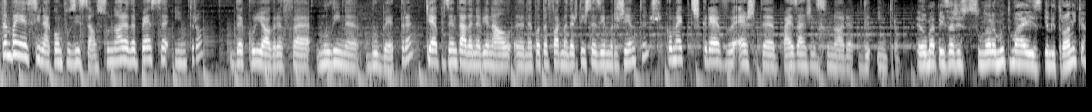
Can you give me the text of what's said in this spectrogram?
Também assina a composição sonora da peça Intro, da coreógrafa Melina Bubetra, que é apresentada na Bienal eh, na plataforma de artistas emergentes. Como é que descreve esta paisagem sonora de intro? É uma paisagem sonora muito mais eletrónica,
